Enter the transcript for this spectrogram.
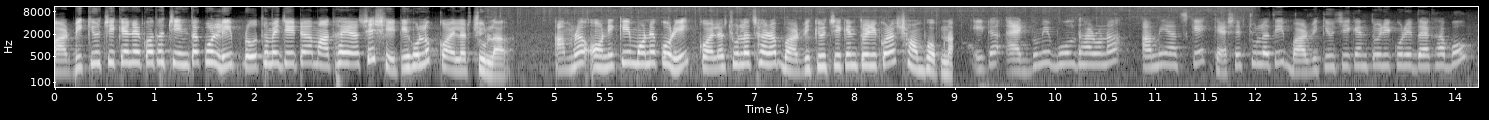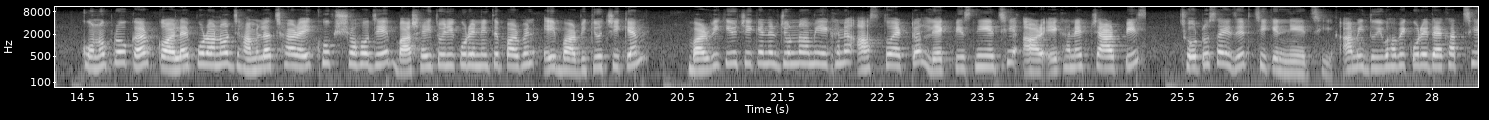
বারবিকিউ চিকেনের কথা চিন্তা করলেই প্রথমে যেটা মাথায় আসে সেটি হলো কয়লার চুলা। আমরা অনেকেই মনে করি কয়লার চুলা ছাড়া বারবিকিউ চিকেন তৈরি করা সম্ভব না। এটা একদমই ভুল ধারণা। আমি আজকে গ্যাসের চুলাতেই বার্বিকিউ চিকেন তৈরি করে দেখাবো। কোনো প্রকার কয়লায় পোড়ানোর ঝামেলা ছাড়াই খুব সহজে বাসায় তৈরি করে নিতে পারবেন এই বার্বিকিউ চিকেন। বার্বিকিউ চিকেনের জন্য আমি এখানে আস্ত একটা লেগ পিস নিয়েছি আর এখানে চার পিস ছোট সাইজের চিকেন নিয়েছি। আমি দুইভাবে করে দেখাচ্ছি।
